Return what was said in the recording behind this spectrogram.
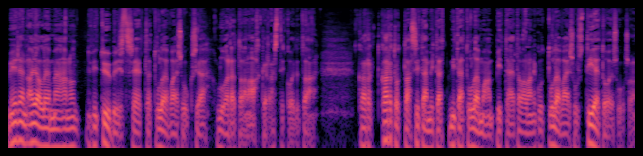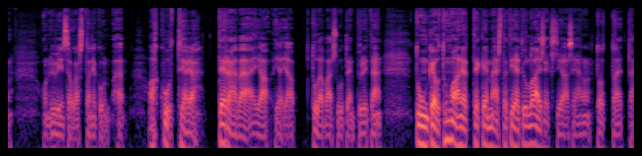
Meidän ajalleemmehan on hyvin tyypillistä se, että tulevaisuuksia luodataan ahkerasti, koitetaan kartoittaa sitä, mitä, mitä tulemaan pitää. Tavallaan niin kuin tulevaisuustietoisuus on, on hyvin sellaista niin kuin, äh, akuuttia ja terävää ja, ja, ja tulevaisuuteen pyritään tunkeutumaan ja tekemään sitä tietynlaiseksi. Ja sehän on totta, että,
